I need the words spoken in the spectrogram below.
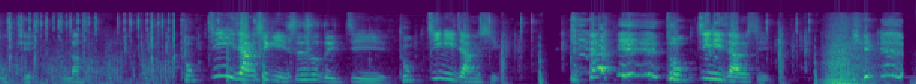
오케이 몰라. 독진이 장식이 있을 수도 있지. 독진이 장식. 독진이 장식.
